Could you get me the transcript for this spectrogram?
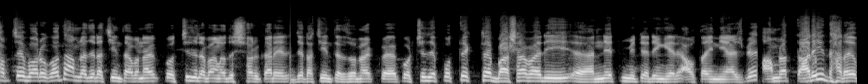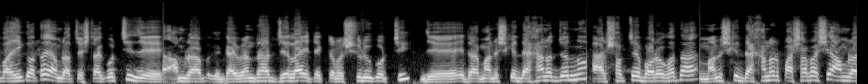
সবচেয়ে বড় কথা, আমরা যেটা চিন্তা ভাবনা করছি, যেটা বাংলাদেশ সরকারের যেটা চিন্তা ভাবনা করছে যে প্রত্যেকটা বাসা বাড়ি নেট মিটারিং এর আওতায় নিয়ে আসবে। আমরা তারই ধারাবাহিকতায় আমরা চেষ্টা করছি যে আমরা গাইবান্ধা জেলায় এটা একটা আমরা শুরু করছি, যে এটা মানুষকে দেখানোর জন্য। আর সবচেয়ে বড় কথা, মানুষকে দেখানোর পাশাপাশি আমরা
